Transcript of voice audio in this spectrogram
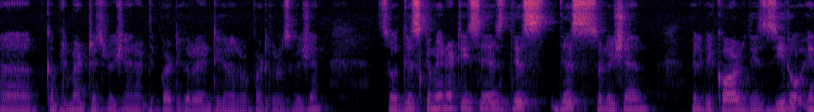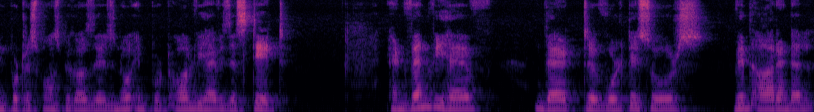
uh, complementary solution and the particular integral or particular solution. So this community says this, this solution will be called the zero input response because there is no input. All we have is a state. And when we have that uh, voltage source with R and L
